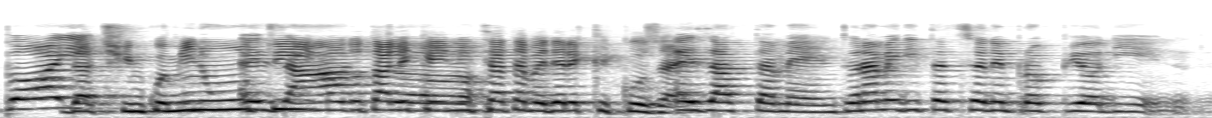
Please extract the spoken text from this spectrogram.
Poi Da 5 minuti, in modo Esatto. tale che iniziate a vedere che cos'è. Esattamente, una meditazione proprio di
